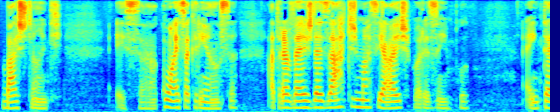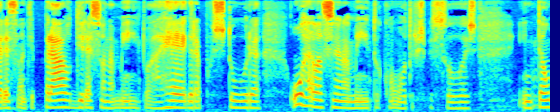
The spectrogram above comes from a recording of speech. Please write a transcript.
bastante essa, com essa criança através das artes marciais, por exemplo. É interessante para o direcionamento, a regra, a postura, o relacionamento com outras pessoas. Então,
